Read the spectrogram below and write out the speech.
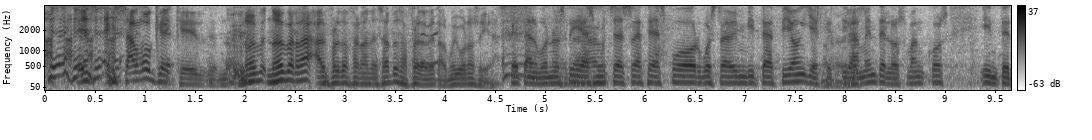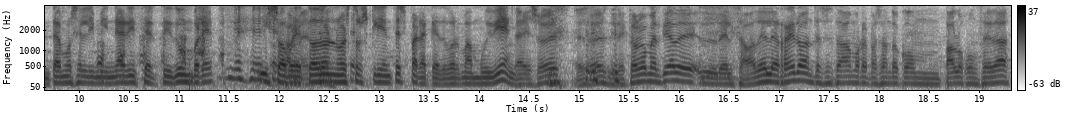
es, es algo que, que no, no es, no es verdad. Alfredo Fernández Santos, Alfredo, ¿qué tal? Muy buenos días. ¿Qué tal? Buenos ¿Qué días, tal? muchas gracias por vuestra invitación y efectivamente los bancos intentamos eliminar incertidumbre y sobre todo nuestros clientes para que duerman muy bien. Eso es, eso es. Director comercial de- del Sabadell Herrero. Antes estábamos repasando con Pablo Junceda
